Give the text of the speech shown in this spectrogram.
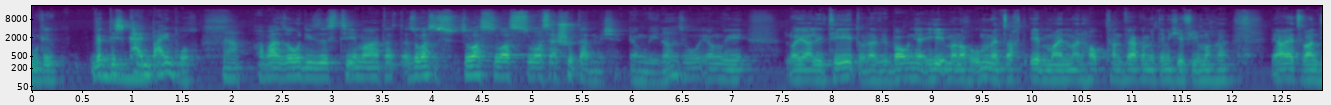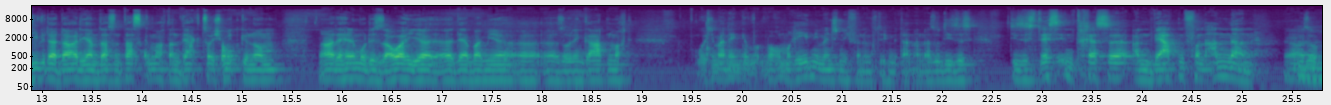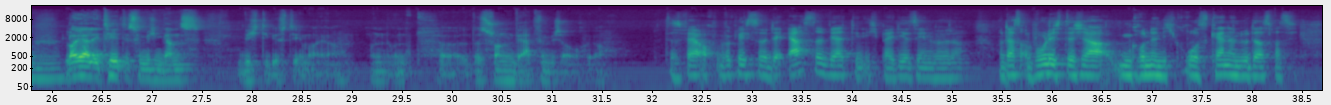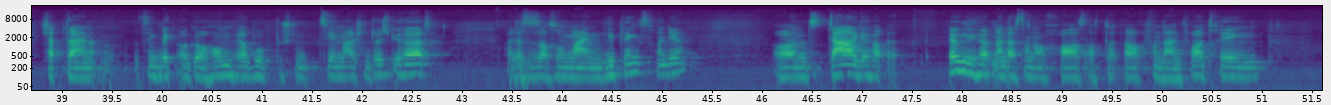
wirklich kein Beinbruch. Ja. Aber so dieses Thema, das, sowas, ist- sowas, sowas, sowas erschüttert mich irgendwie. Ne? So irgendwie Loyalität oder wir bauen ja hier immer noch um. Jetzt sagt eben mein, mein Haupthandwerker, mit dem ich hier viel mache, ja, jetzt waren die wieder da, die haben das und das gemacht, dann Werkzeug mitgenommen. Ja, der Helmut ist sauer hier, äh, der bei mir äh, äh, so den Garten macht. Wo ich immer denke, warum reden die Menschen nicht vernünftig miteinander? Also dieses, dieses Desinteresse an Werten von anderen. Ja, also Loyalität ist für mich ein ganz wichtiges Thema, ja. Und, und äh, das ist schon ein Wert für mich auch, ja. Das wäre auch wirklich so der erste Wert, den ich bei dir sehen würde. Und das, obwohl ich dich ja im Grunde nicht groß kenne, nur das, was ich. Ich habe dein Think Big or Go Home Hörbuch bestimmt zehnmal schon durchgehört, weil das ist auch so mein Lieblings von dir. Und da gehört. Irgendwie hört man das dann auch raus, auch, auch von deinen Vorträgen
